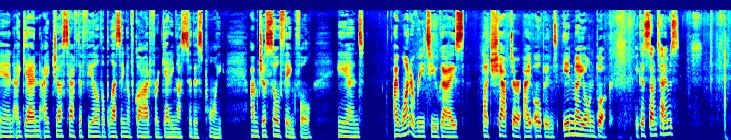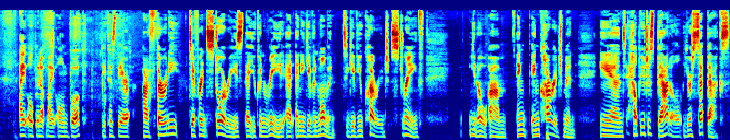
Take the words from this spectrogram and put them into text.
And again, I just have to feel the blessing of God for getting us to this point. I'm just so thankful. And I want to read to you guys a chapter I opened in my own book because sometimes I open up my own book because there are 30 different stories that you can read at any given moment to give you courage, strength, you know, um, en- encouragement, and help you just battle your setbacks.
